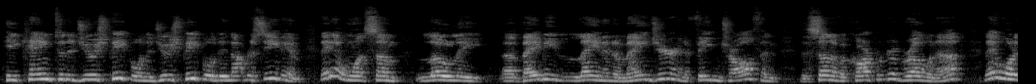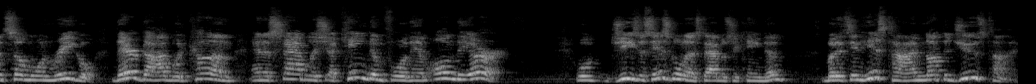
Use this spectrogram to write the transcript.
he came to the Jewish people, and the Jewish people did not receive him. They didn't want some lowly uh, baby laying in a manger in a feeding trough and the son of a carpenter growing up. They wanted someone regal. Their God would come and establish a kingdom for them on the earth. Well, Jesus is going to establish a kingdom, but it's in his time, not the Jews' time.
